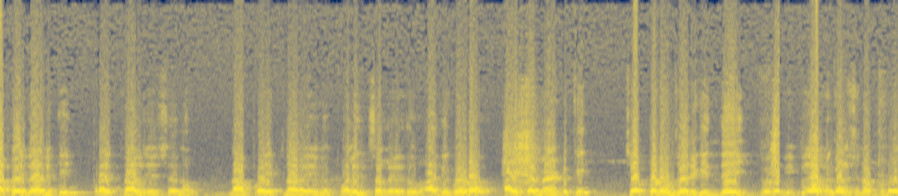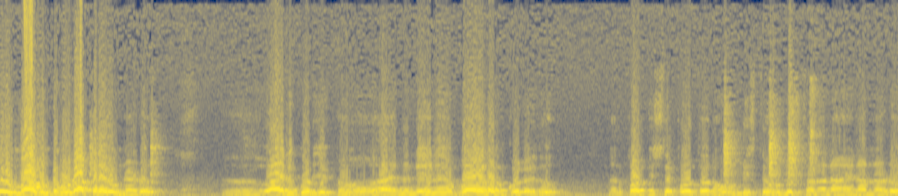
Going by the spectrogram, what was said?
ఆపేదానికి ప్రయత్నాలు చేశాను. నా ప్రయత్నాలు ఏమి ఫలించలేదు. అది కూడా హైకమాండ్కి చెప్పడం జరిగింది. విపిఆర్ని కలిసినప్పుడు మాగుంట కూడా అక్కడే ఉన్నాడు. ఆయనకు కూడా చెప్పాము. ఆయన నేనేం పోవాలనుకోలేదు నన్ను పంపిస్తే పోతాను ఉండిస్తే ఉండిస్తానని ఆయన అన్నాడు.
